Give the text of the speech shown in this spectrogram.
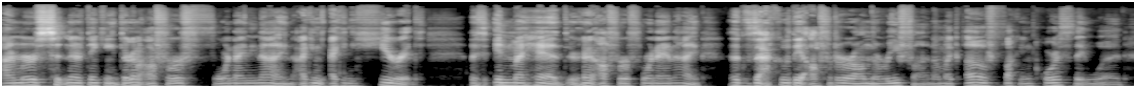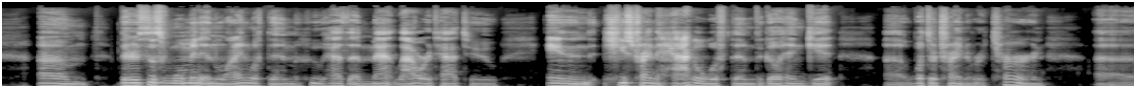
I remember sitting there thinking they're gonna offer her four ninety nine. I can I can hear it. It's in my head. They're gonna offer her four ninety nine. That's exactly what they offered her on the refund. I'm like, oh fucking course they would. Um, there's this woman in line with them who has a Matt Lauer tattoo, and she's trying to haggle with them to go ahead and get uh, what they're trying to return. Uh,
